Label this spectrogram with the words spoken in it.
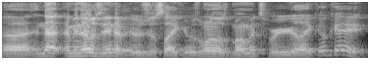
Uh, and that I mean that was the end of it. It was just like it was one of those moments where you're like, okay,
